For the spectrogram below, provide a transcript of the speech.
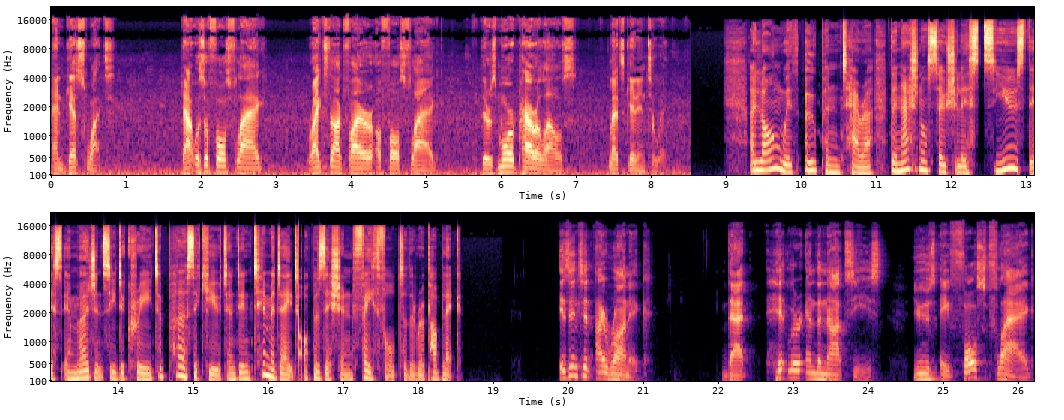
And guess what? That was a false flag. Reichstag fire, a false flag. There's more parallels. Let's get into it. Along with open terror, the National Socialists used this emergency decree to persecute and intimidate opposition faithful to the Republic. Isn't it ironic that Hitler and the Nazis used a false flag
